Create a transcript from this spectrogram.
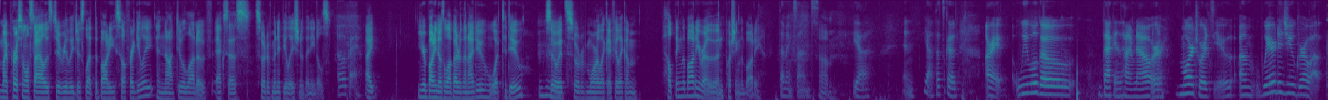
my personal style is to really just let the body self-regulate and not do a lot of excess sort of manipulation of the needles. Okay. I, your body knows a lot better than I do what to do. Mm-hmm. So it's sort of more like I feel like I'm helping the body rather than pushing the body. That makes sense. Um, yeah. And yeah, that's good. All right. We will go back in time now or more towards you. Um, where did you grow up?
